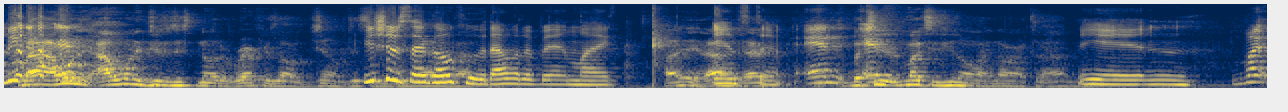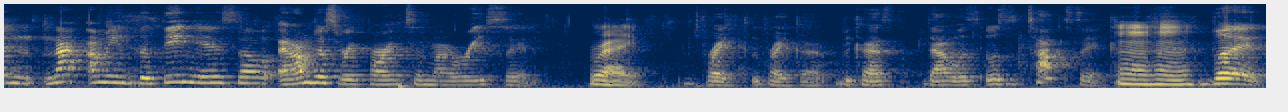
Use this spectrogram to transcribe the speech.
because, but I wanted, I wanted you to just know the reference off jump. Just You should have said Goku. That would have been like Oh, yeah, that, instant. That, and but and- you, as much as you don't like Naruto, I mean, yeah. But not. I mean, the thing is though, and I'm just referring to my recent Right. Break breakup because that was it was toxic. Mm-hmm. But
